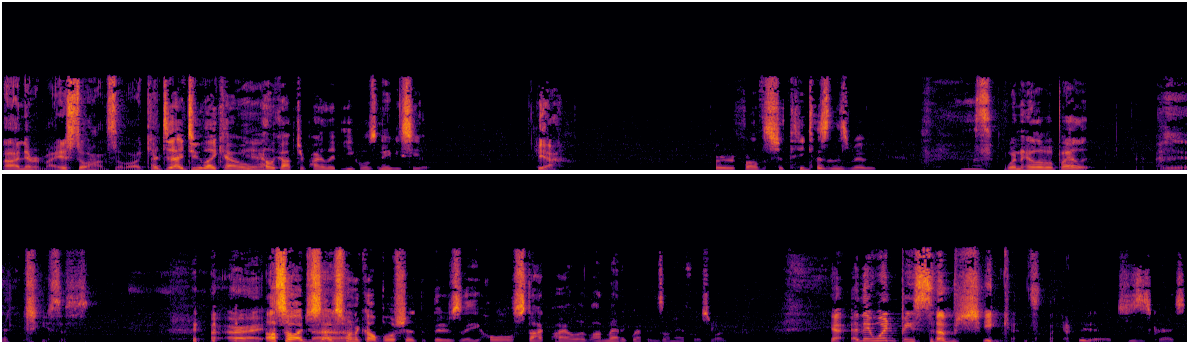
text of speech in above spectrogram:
uh, never mind. It's still Han Solo. I I can't. do, I do like how Yeah. helicopter pilot equals Navy SEAL yeah. for, for all the shit that he does in this movie. one hell of a pilot. Yeah. Jesus. Uh, All right. Also, I just I just Uh, want to call bullshit that there's a whole stockpile of automatic weapons on Air Force One. Yeah, and they wouldn't be submachine guns. Yeah, Jesus Christ.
